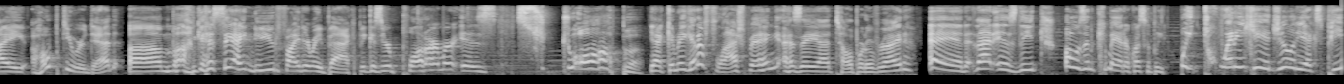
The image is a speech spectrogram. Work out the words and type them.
I hoped you were dead. Um, I'm gonna say I knew you'd find your way back because your plot armor is... Stop! Yeah, can we get a flashbang as a uh, teleport override? And that is the Chosen Commander quest complete. Wait, 20k agility XP?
